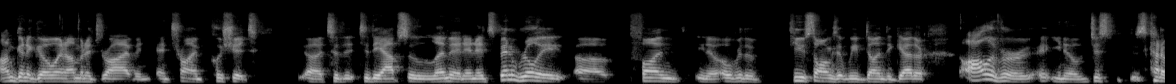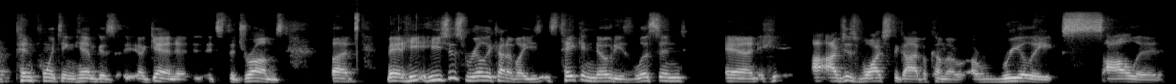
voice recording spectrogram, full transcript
I'm going to go and I'm going to drive and, and try and push it uh, to the to the absolute limit. And it's been really uh, fun, you know, over the few songs that we've done together. Oliver, eh, you know, just, just kind of pinpointing him because eh, again, it, it's the drums. But man, he he's just really kind of like he's, he's taken note. He's listened, and he, I've just watched the guy become a, a really solid,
